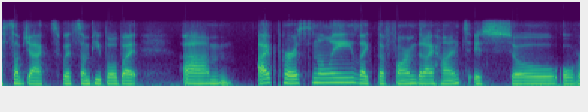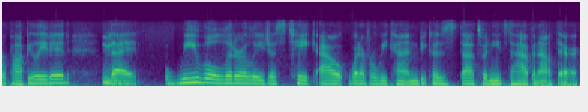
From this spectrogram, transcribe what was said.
subject with some people, but um, I personally like the farm that I hunt is so overpopulated Mhm. that we will literally just take out whatever we can because that's what needs to happen out there.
